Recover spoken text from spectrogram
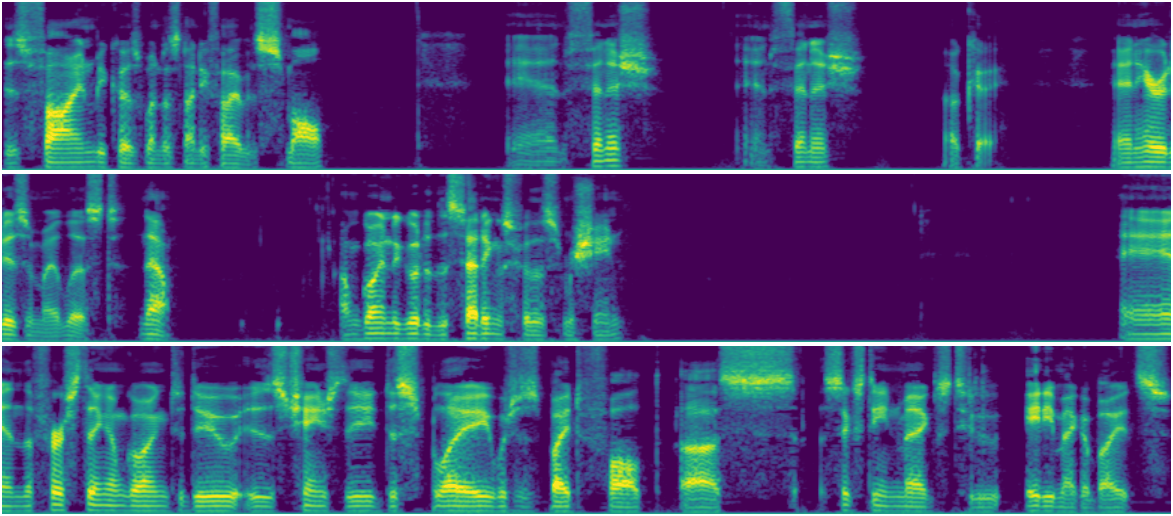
is fine because Windows 95 is small. And finish, and finish. Okay. And here it is in my list. Now, I'm going to go to the settings for this machine. And the first thing I'm going to do is change the display which is by default uh, 16 megs to 80 megabytes.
